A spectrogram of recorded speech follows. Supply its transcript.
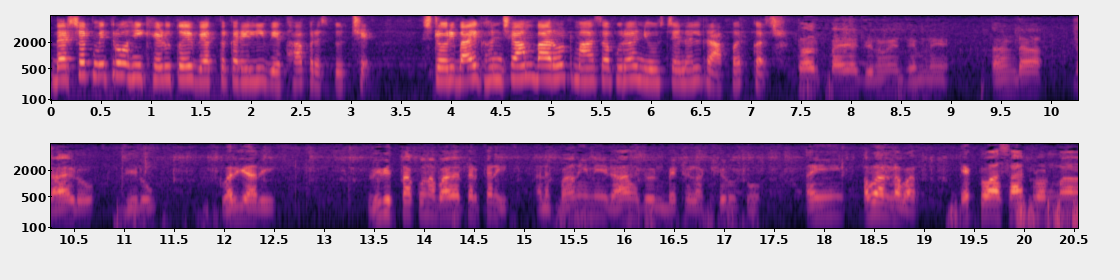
દર્શક મિત્રો, અહીં ખેડૂતોએ વ્યક્ત કરેલી વ્યથા પ્રસ્તુત છે. Story by Ghanshyam Barot, Masapura news channel, Rapar, Kutch. જેમને અંડા રાયડો, જીરું વરિયારી વિવિધ પાકોના વાવેતર કરી અને પાણીની રાહ જોઈને બેઠેલા ખેડૂતો અહીં અવારનવાર, એક તો આ સાકરોનમાં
